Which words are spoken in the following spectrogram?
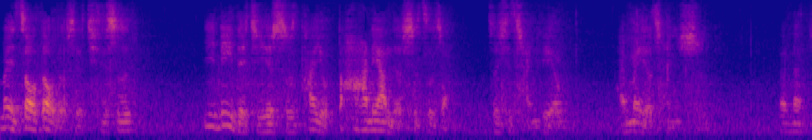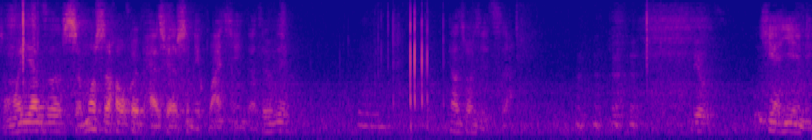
没照到的时候，其实一粒的结石，它有大量的是这种这些沉淀物，还没有成石。那那总而言之，什么时候会排出来是你关心的，对不对？要做几次？六。建议你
